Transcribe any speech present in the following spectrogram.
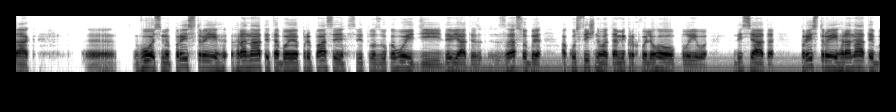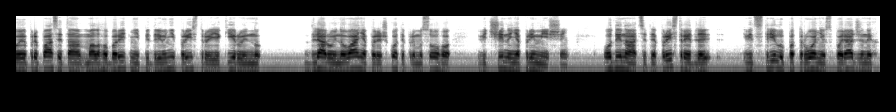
Так. Е, Восьме. Пристрої, гранати та боєприпаси світлозвукової дії. Дев'яте. Засоби акустичного та мікрохвильового впливу. Десяте. Пристрої, гранати, боєприпаси та малогабаритні підрівні пристрої, які руйну... для руйнування перешкод і примусового відчинення приміщень. Одинадцяте. Пристрої для відстрілу патронів, споряджених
